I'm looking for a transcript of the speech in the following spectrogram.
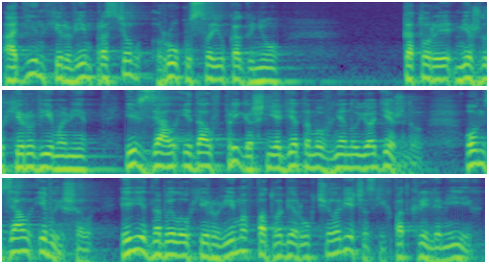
один херувим простел руку свою к огню, который между херувимами, и взял и дал в пригоршни одетому в льняную одежду. Он взял и вышел, и видно было у херувимов подобие рук человеческих под крыльями их –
